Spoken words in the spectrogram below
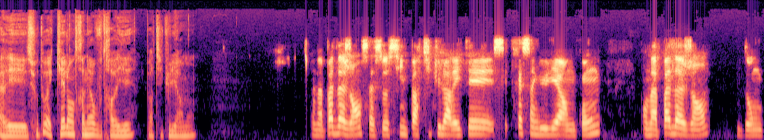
Et surtout, avec quel entraîneur vous travaillez particulièrement? On n'a pas d'agent. Ça, c'est aussi une particularité. C'est très singulier à Hong Kong. On n'a pas d'agent. Donc,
